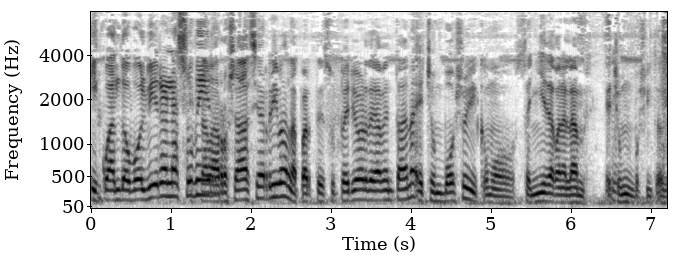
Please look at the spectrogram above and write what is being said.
Y cuando volvieron a subir, Estaba arrollada hacia arriba, en la parte superior de la ventana, hecho un bollo y como ceñida con alambre. Hecho un bollito así.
